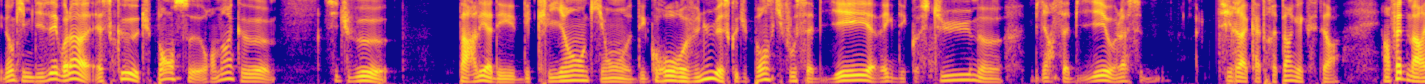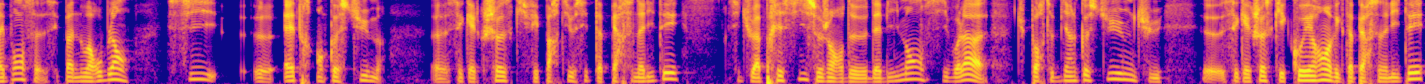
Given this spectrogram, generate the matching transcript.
Et donc il me disait voilà, est-ce que tu penses, Romain, que si tu veux parler à des, clients qui ont des gros revenus, est-ce que tu penses qu'il faut s'habiller avec des costumes, bien s'habiller, voilà, tirer à quatre épingles, etc. En fait, ma réponse, c'est pas noir ou blanc. Si euh, être en costume, euh, c'est quelque chose qui fait partie aussi de ta personnalité, si tu apprécies ce genre d'habillement, si voilà, tu portes bien le costume, tu, euh, c'est quelque chose qui est cohérent avec ta personnalité,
